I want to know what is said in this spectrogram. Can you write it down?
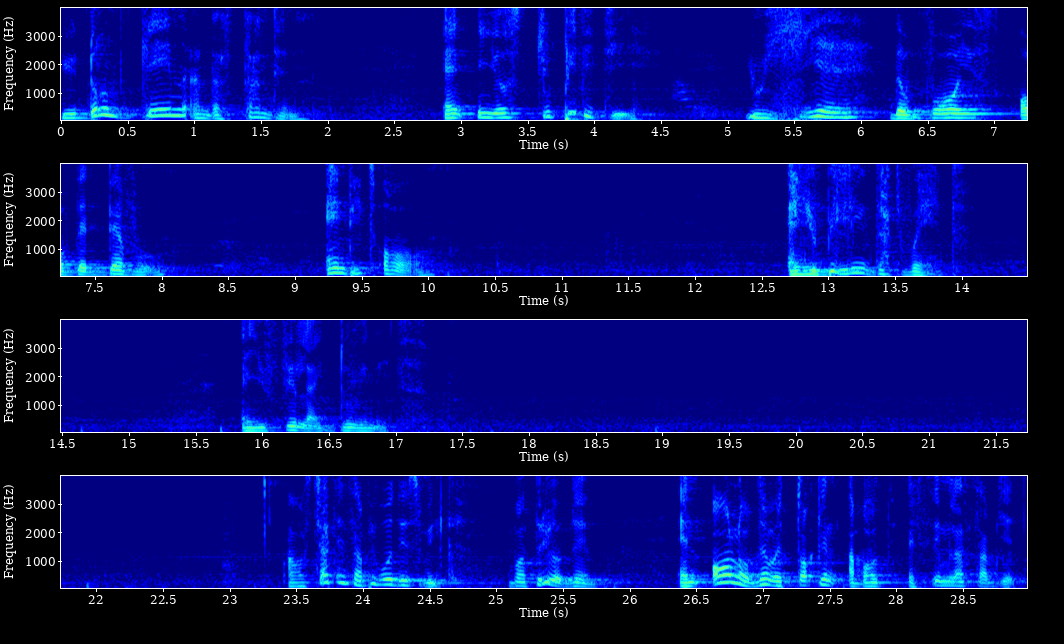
you don't gain understanding. And in your stupidity, you hear the voice of the devil end it all. And you believe that word. And you feel like doing it. I was chatting some people this week, about three of them, and all of them were talking about a similar subject.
